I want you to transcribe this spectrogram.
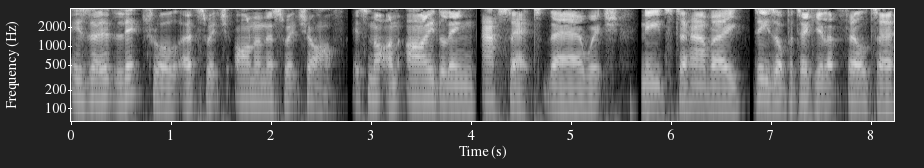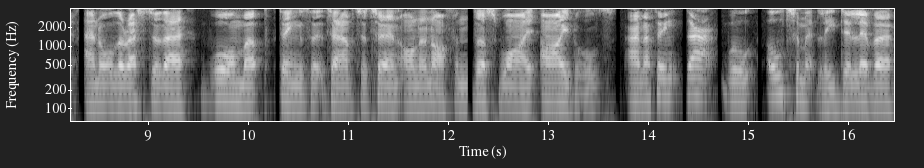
is a literal a switch on and a switch off. It's not an idling asset there which needs to have a diesel particulate filter and all the rest of their warm up things that have to turn on and off, and thus why idles. And I think that will ultimately deliver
